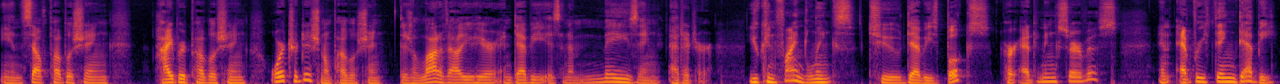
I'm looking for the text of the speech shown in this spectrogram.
in self publishing, hybrid publishing, or traditional publishing, there's a lot of value here, and Debbie is an amazing editor. You can find links to Debbie's books, her editing service, and everything Debbie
